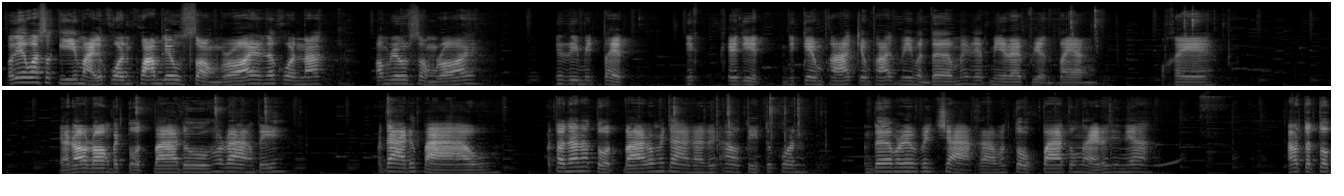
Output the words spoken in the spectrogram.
เขาเรียกว่าสกีใหม่ทุกคนความเร็ว 200นะทุกคนนะ ความเร็ว 200 นี่ลิมิเต็ดนี่เครดิตนี่เกมพาร์ทเกมพาร์ทมีเหมือนเดิมไม่ได้มีอะไรเปลี่ยนแปลง โอเค เดี๋ยวเราลองไปตรวจปลาดูข้างล่างสิว่าได้หรือเปล่าเพราะตอนนั้นเราตรวจปลาแล้วไม่ได้นะเลยเอาติดทุกคนเหมือนเดิมมันเป็นฉากอะมันตกปลาตรงไหนแล้วทีเนี้ย เอาแต่ตก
